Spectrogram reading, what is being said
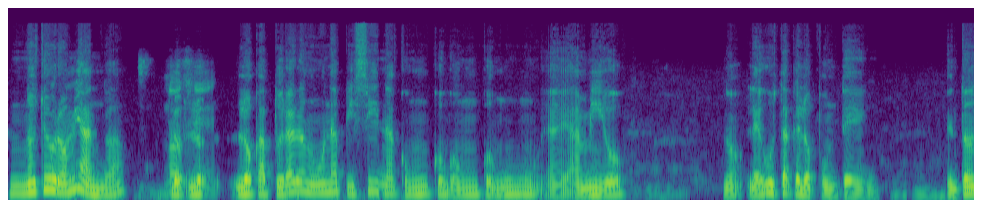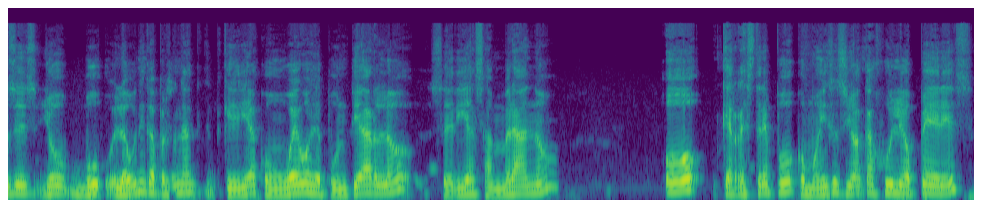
No estoy bromeando, ¿ah? No, lo, sí. lo- lo capturaron en una piscina con un, con, un, con un, eh, amigo, ¿no? Le gusta que lo punteen. Entonces, yo, la única persona que diría con huevos de puntearlo sería Zambrano o que Restrepo, como dice el señor acá Julio Pérez,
